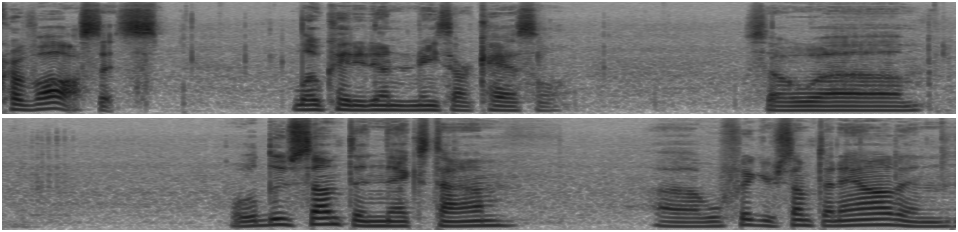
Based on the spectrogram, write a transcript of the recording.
crevasse that's located underneath our castle. So, um, we'll do something next time. Uh, we'll figure something out, and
